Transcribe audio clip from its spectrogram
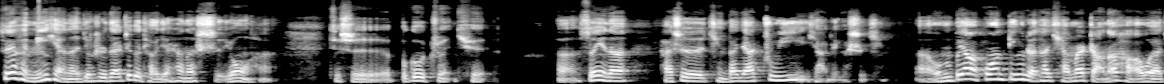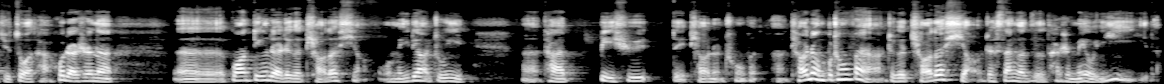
所以很明显呢，就是在这个条件上的使用哈，就是不够准确。啊，所以呢，还是请大家注意一下这个事情。啊，我们不要光盯着它前面涨得好，我要去做它，或者是呢，呃，光盯着这个调的小，我们一定要注意，啊，它必须得调整充分啊，调整不充分啊，这个调的小这三个字它是没有意义的。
